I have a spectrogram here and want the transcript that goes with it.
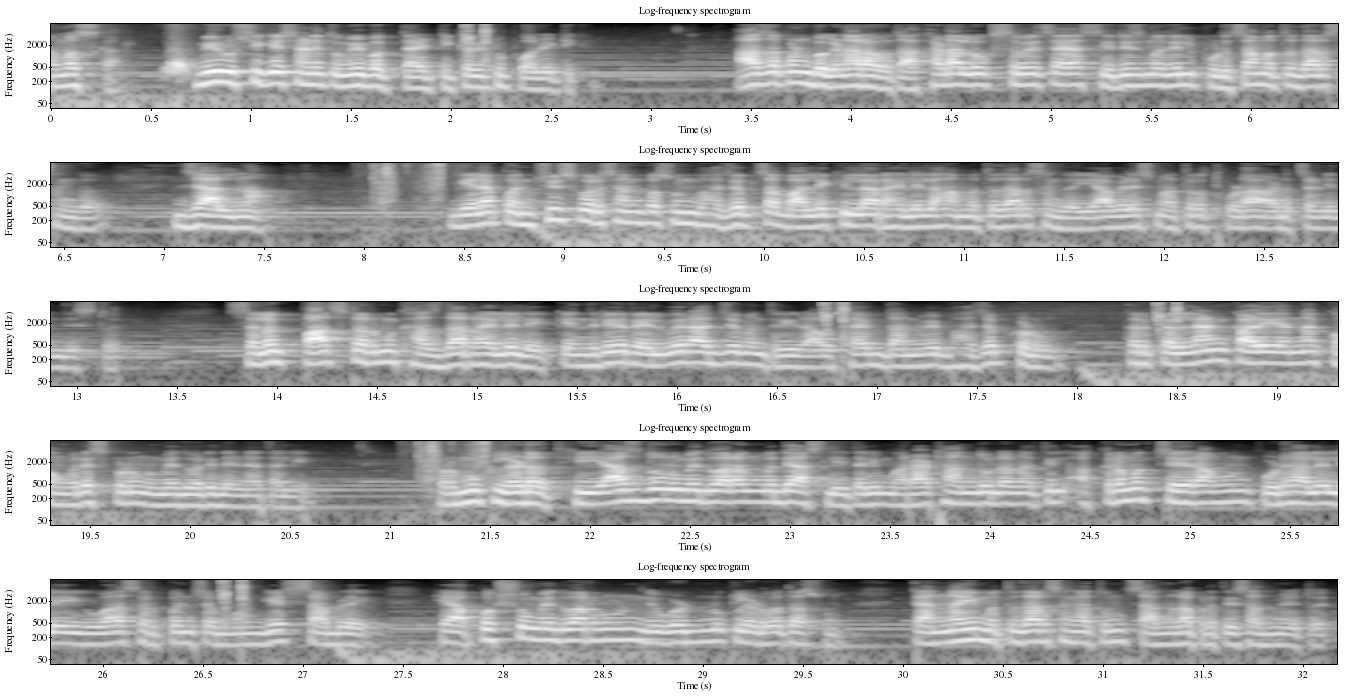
नमस्कार. मी ऋषिकेश आणि तुम्ही बघताय टिकल टू पॉलिटिकल आज आपण बघणार आहोत आखाडा लोकसभेचा या सिरीजमधील पुढचा मतदारसंघ जालना. गेल्या पंचवीस वर्षांपासून भाजपचा बालेकिल्ला राहिलेला हा मतदारसंघ यावेळेस मात्र थोडा अडचणीत दिसतोय. सलग पाच टर्म खासदार राहिलेले केंद्रीय रेल्वे राज्यमंत्री रावसाहेब दानवे भाजपकडून तर कल्याण काळे यांना काँग्रेसकडून उमेदवारी देण्यात आली. प्रमुख लढत ही याच दोन उमेदवारांमध्ये असली तरी मराठा आंदोलनातील आक्रमक चेहरा म्हणून पुढे आलेले युवा सरपंच मंगेश साबळे हे अपक्ष उमेदवार म्हणून निवडणूक लढवत असून त्यांनाही मतदारसंघातून चांगला प्रतिसाद मिळतोय.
